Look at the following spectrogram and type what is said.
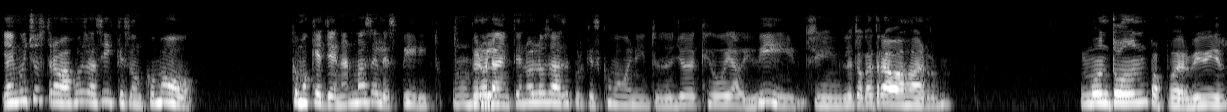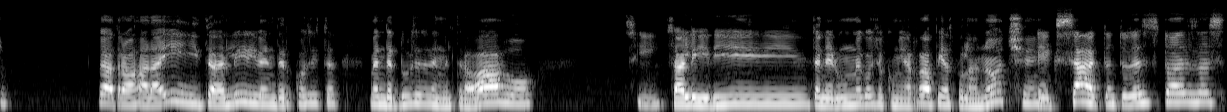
Y hay muchos trabajos así que son como, como que llenan más el espíritu, pero la gente no los hace porque es como, bueno, ¿y entonces yo de qué voy a vivir? Sí, le toca trabajar un montón para poder vivir. O sea, trabajar ahí y salir y vender cositas, vender dulces en el trabajo, Sí. salir y tener un negocio de comidas rápidas por la noche. Exacto, entonces todas esas,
